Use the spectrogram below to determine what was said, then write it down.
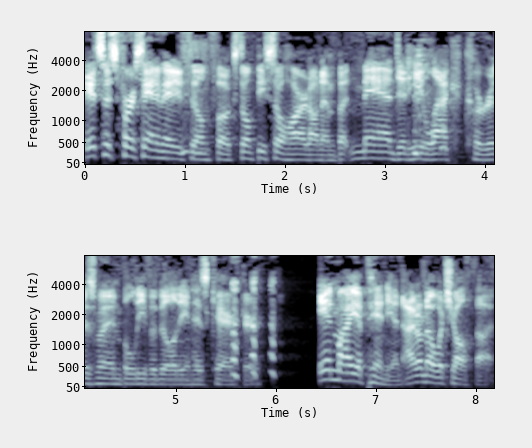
It's his first animated film, folks. Don't be so hard on him, but man, did he lack charisma and believability in his character. in my opinion. I don't know what y'all thought.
